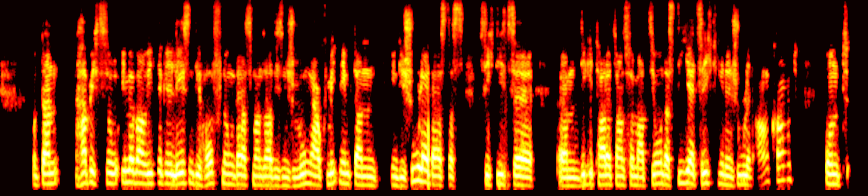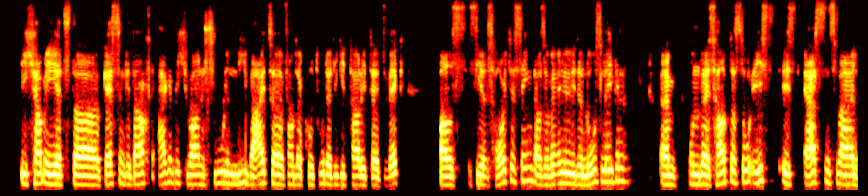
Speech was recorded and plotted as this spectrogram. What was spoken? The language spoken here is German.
Und dann habe ich so immer mal wieder gelesen, die Hoffnung, dass man da diesen Schwung auch mitnimmt dann in die Schule, dass das, sich diese ähm, digitale Transformation, dass die jetzt richtig in den Schulen ankommt. Und ich habe mir jetzt da gestern gedacht, eigentlich waren Schulen nie weiter von der Kultur der Digitalität weg, als sie es heute sind. Also wenn wir wieder loslegen. Ähm, und weshalb das so ist, ist erstens, weil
